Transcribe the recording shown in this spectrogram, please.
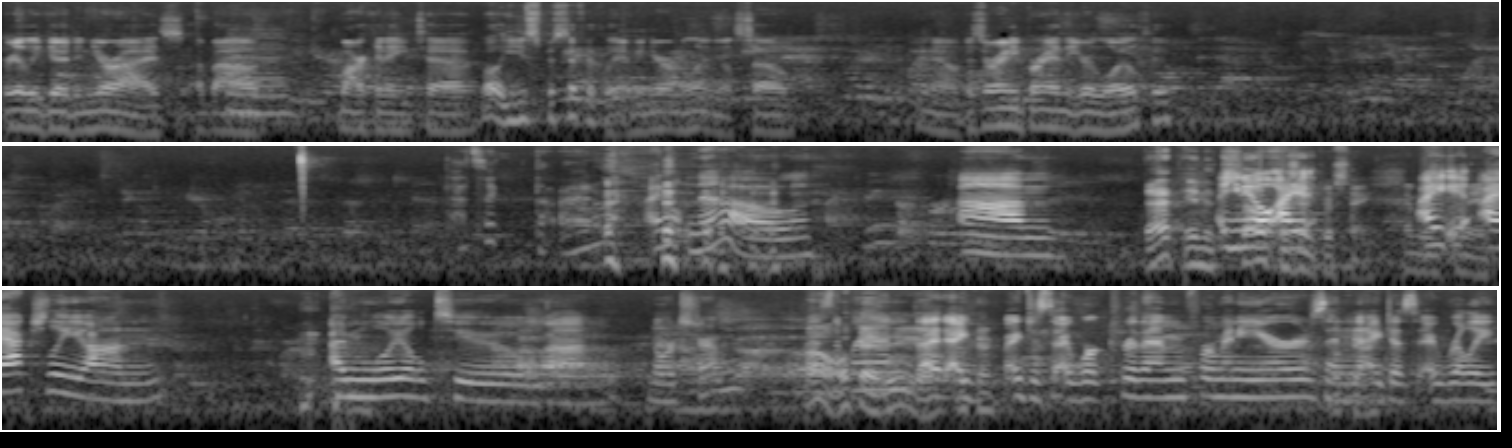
really good in your eyes about mm-hmm. marketing to. Well, you specifically. I mean, you're a millennial, so you know. Is there any brand that you're loyal to? That's like I don't. I don't know. um, that in itself you know, is I, interesting. I, I, I actually. Um, I'm loyal to um, Nordstrom as oh, a okay, brand. I, okay. I, just I worked for them for many years, and okay. I just I really,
